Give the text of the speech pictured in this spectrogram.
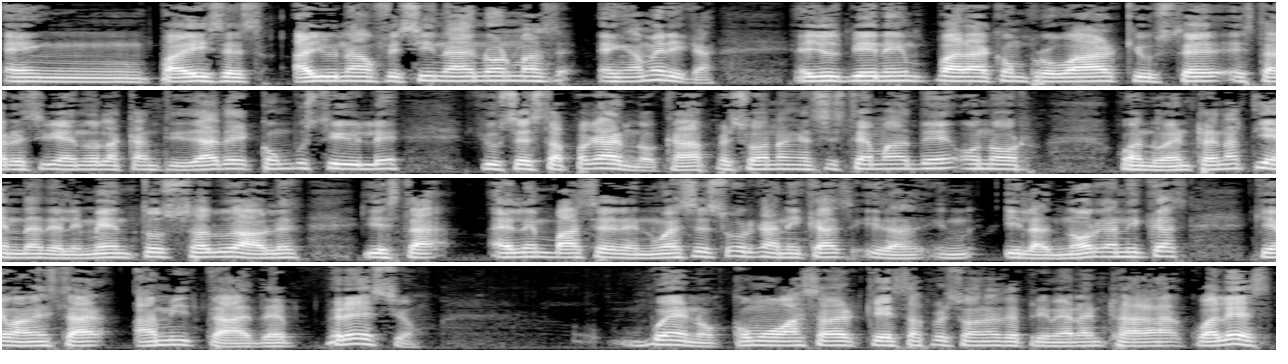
en países, hay una oficina de normas en América. Ellos vienen para comprobar que usted está recibiendo la cantidad de combustible que usted está pagando. Cada persona en el sistema de honor, cuando entra en la tienda de alimentos saludables y está el envase de nueces orgánicas y las, y las no orgánicas que van a estar a mitad de precio bueno, ¿cómo va a saber que estas personas de primera entrada cuál es?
